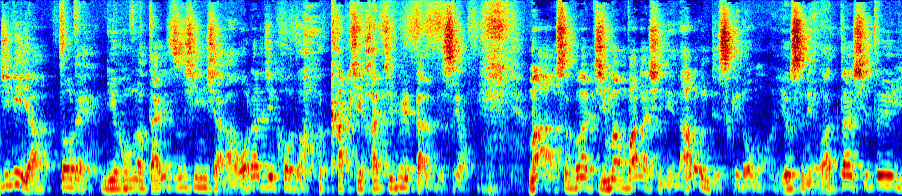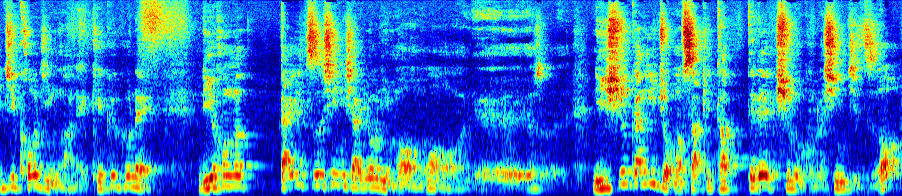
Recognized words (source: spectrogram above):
日にやっとね日本の大通信社が同じことを書き始めたんですよ。まあそこは自慢話になるんですけども要するに私という一個人はね結局ね日本の大通信社よりももう、えー、2週間以上も先経ってる中国の真実を、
